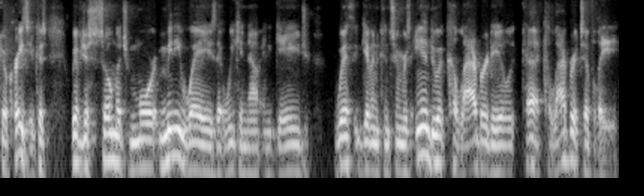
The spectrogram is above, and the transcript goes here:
go crazy because we have just so much more, many ways that we can now engage with given consumers and do it collaboratively, uh, collaboratively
